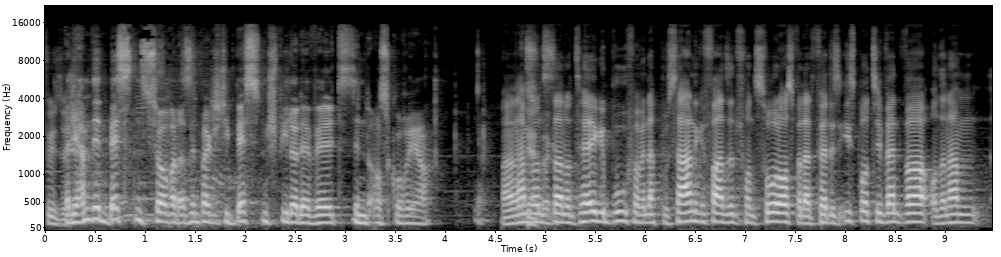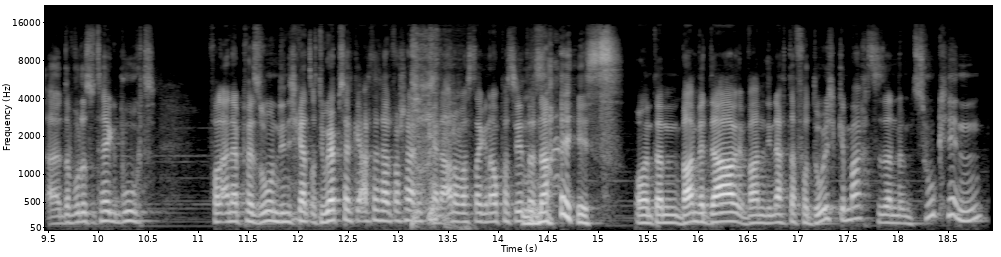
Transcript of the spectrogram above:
Physisch. Ja, die haben den besten Server, da sind praktisch die besten Spieler der Welt, sind aus Korea. Und dann haben wir uns da ein Hotel gebucht, weil wir nach Busan gefahren sind von Seoul aus, weil da ein fettes E-Sports-Event war. Und dann haben, äh, da wurde das Hotel gebucht von einer Person, die nicht ganz auf die Website geachtet hat wahrscheinlich. Keine Ahnung, was da genau passiert ist. Nice. Und dann waren wir da, wir waren die Nacht davor durchgemacht, sind dann mit dem Zug hin,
